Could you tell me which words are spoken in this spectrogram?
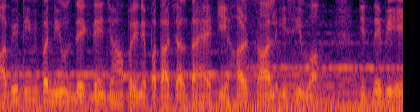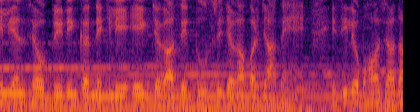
अभी टीवी पर न्यूज़ देखते हैं, जहाँ पर इन्हें पता चलता है कि हर साल इसी वक्त जितने भी एलियंस है, वो ब्रीडिंग करने के लिए एक जगह से दूसरी जगह पर जाते हैं, इसीलिए बहुत ज़्यादा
